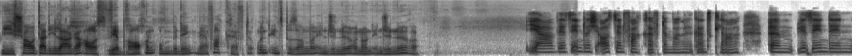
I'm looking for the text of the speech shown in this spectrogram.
wie schaut da die Lage aus? Wir brauchen unbedingt mehr Fachkräfte und insbesondere Ingenieurinnen und Ingenieure. Ja, wir sehen durchaus den Fachkräftemangel, ganz klar. Ähm, wir sehen den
